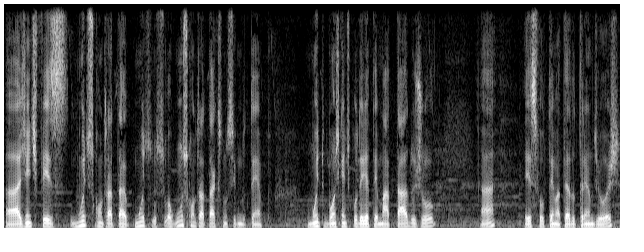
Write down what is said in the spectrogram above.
A gente fez muitos contra-ataques, muitos, alguns contra-ataques no segundo tempo, muito bons que a gente poderia ter matado o jogo. Tá? Esse foi o tema até do treino de hoje,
